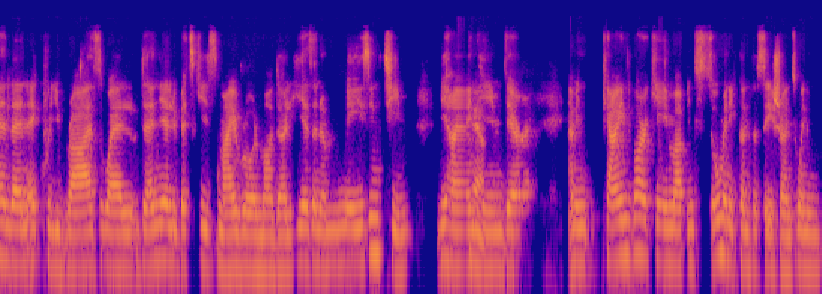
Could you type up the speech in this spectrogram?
and then Equilibra as well. Daniel Lubetzky is my role model. He has an amazing team behind Yeah. him. There, I mean, Kind Bar came up in so many conversations when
